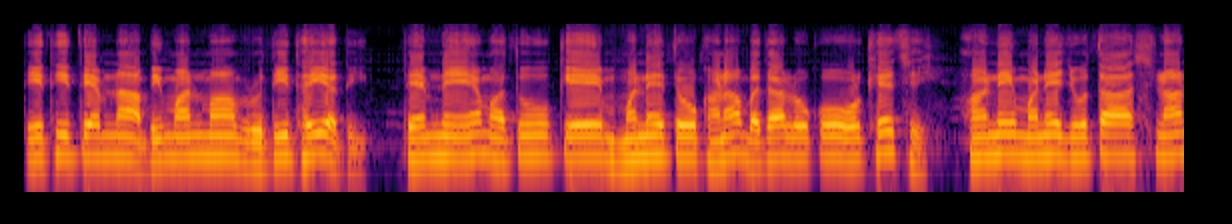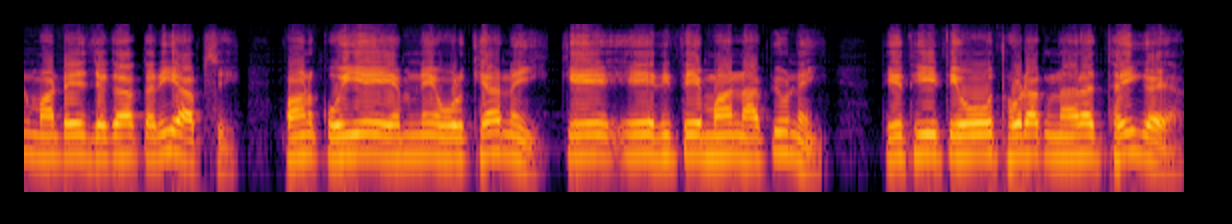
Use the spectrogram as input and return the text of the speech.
તેથી તેમના અભિમાનમાં વૃદ્ધિ થઈ હતી. તેમને એમ હતું કે મને તો ઘણા બધા લોકો ઓળખે છે. અને મને જોતા સ્નાન માટે જગા કરી આપશે. પણ કોઈએ એમને ઓળખ્યા નહીં કે એ રીતે માન આપ્યું નહીં. તેથી તેઓ થોડાક નારાજ થઈ ગયા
